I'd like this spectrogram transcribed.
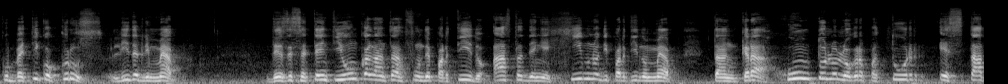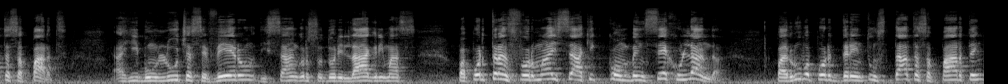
com Betico Cruz, líder de MEP. Desde 71 que ela funde partido, hasta o himno de partido MEP, tangra junto lo logra patur status aparte. Aí um luta severo de sangue, sudor e lágrimas para por transformar isso aqui, convencer a Holanda para ruba por dentro um status aparte,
